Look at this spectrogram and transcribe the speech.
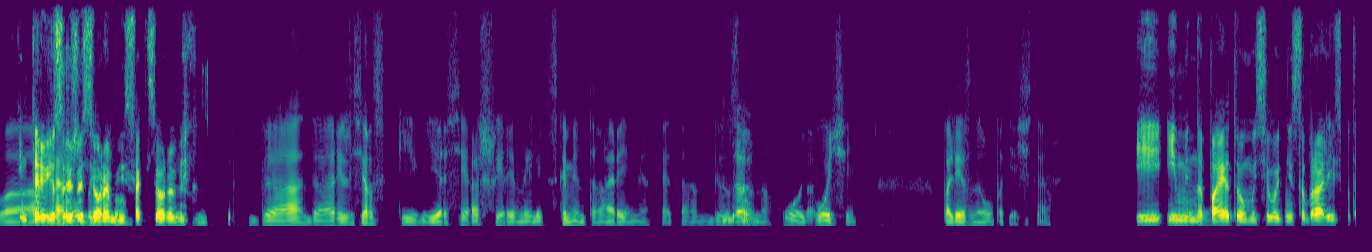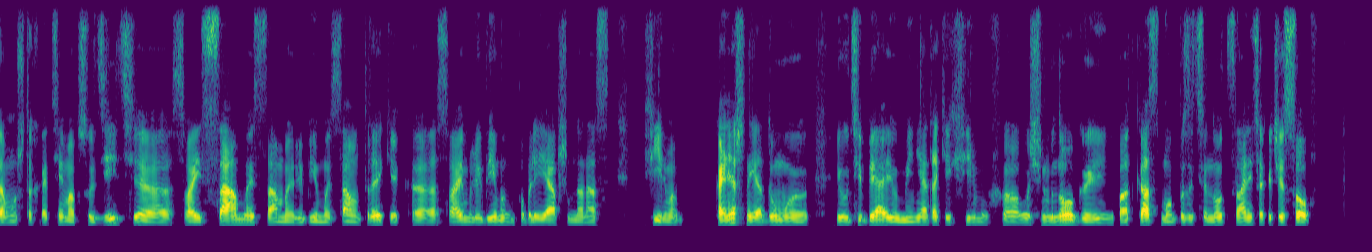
А, Интервью с режиссерами с актерами. Да, да, режиссерские версии расширенные или с комментариями. Это, Да, безусловно, о да. очень полезный опыт, я считаю. И именно поэтому мы сегодня собрались, потому что хотим обсудить, э, свои самые-самые любимые саундтреки к, э, своим любимым, повлиявшим на нас фильмам. Конечно, я думаю, и у тебя, и у меня таких фильмов, э, очень много, и подкаст мог бы затянуться на несколько часов.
